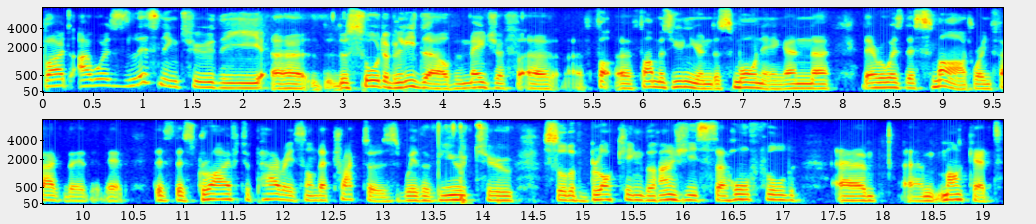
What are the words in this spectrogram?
but I was listening to the uh, the sort of leader of a major f- uh, uh, farmers union this morning, and uh, there was this smart, where in fact they, they, there's this drive to Paris on their tractors with a view to sort of blocking the Rungis Whole Food um, um, market.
